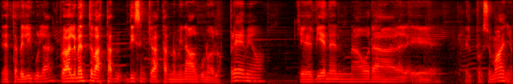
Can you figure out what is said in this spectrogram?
en esta película. Probablemente va a estar, dicen que va a estar nominado a alguno de los premios que vienen ahora eh, el próximo año.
